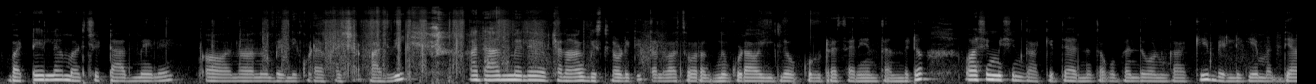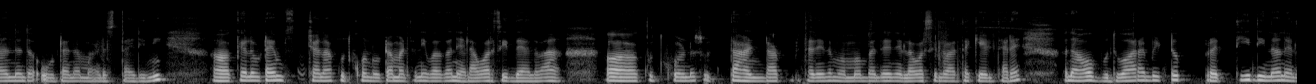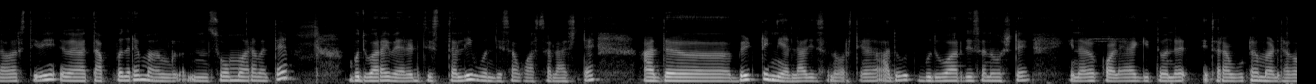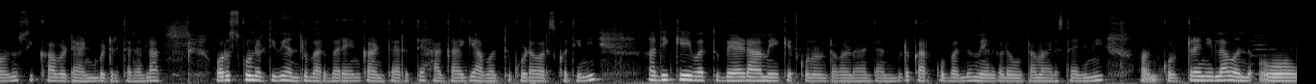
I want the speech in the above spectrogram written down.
ಬಟ್ಟೆ ಎಲ್ಲ ಮಡಚಿಟ್ಟಾದಮೇಲೆ ಮೇಲೆ ನಾನು ಬೆಳ್ಳಿ ಕೂಡ ಫ್ರೆಶ್ ಅಪ್ ಆದ್ವಿ ಅದಾದಮೇಲೆ ಚೆನ್ನಾಗಿ ಬಿಸಿಲು ಹೊಡಿತಿತ್ತಲ್ವ? ಸೊ ಅದನ್ನು ಕೂಡ ಈಗಲೇ ಒಕ್ಕೊಬಿಟ್ರೆ ಸರಿ ಅಂತ ಅಂದ್ಬಿಟ್ಟು ವಾಷಿಂಗ್ ಮಿಷಿನ್ಗೆ ಹಾಕಿದ್ದೆ. ಅದನ್ನ ತೊಗೊಬಂದು ಒಣಗಾಕಿ ಬೆಳಿಗ್ಗೆ ಮಧ್ಯಾಹ್ನದ ಊಟನ ಮಾಡಿಸ್ತಾ ಇದ್ದೀನಿ. ಕೆಲವು ಟೈಮ್ಸ್ ಚೆನ್ನಾಗಿ ಕುತ್ಕೊಂಡು ಊಟ ಮಾಡ್ತೀನಿ. ಇವಾಗ ನೆಲ ಒರೆಸಿದ್ದೆ ಅಲ್ವಾ? ಕುತ್ಕೊಂಡು ಸುತ್ತ ಹಂಡಾಕ್ಬಿಡ್ತಾನೆ ನಮ್ಮಮ್ಮ ಬಂದರೆ ನೆಲ ಒರೆಸಿಲ್ವಾ ಅಂತ ಕೇಳ್ತಾರೆ. ನಾವು ಬುಧವಾರ ಬಿಟ್ಟು ಪ್ರತಿದಿನ ನೆಲ ಒರೆಸ್ತೀವಿ. ತಪ್ಪಿದ್ರೆ ಮಂಗ್ಳ, ಸೋಮವಾರ ಮತ್ತು ಬುಧವಾರ ಇವೆರಡು ದಿವಸದಲ್ಲಿ ಒಂದು ದಿವಸ ಒರೆಸಲ್ಲ ಅಷ್ಟೇ. ಅದು ಬಿಟ್ಟು ಇನ್ನು ಎಲ್ಲ ದಿವಸನೂ ಒರೆಸ್ತೀನಿ ಅದು ಬುಧವಾರ ದಿವಸನೂ ಅಷ್ಟೇ. ಏನಾದ್ರು ಕೊಳೆ ಆಗಿತ್ತು ಅಂದರೆ ಈ ಥರ ಊಟ ಮಾಡಿದಾಗ ಅವನು ಸಿಕ್ಕಾಬಟ್ಟೆ ಹಣ್ಬಿಟ್ಟಿರ್ತಾನಲ್ಲ ಒರೆಸ್ಕೊಂಡಿರ್ತೀವಿ ಅಂದರೂ ಬರ್ಬರೆ ಹೆಂಗೆ ಕಾಣ್ತಾ ಇರುತ್ತೆ. ಹಾಗಾಗಿ ಅವತ್ತು ಕೂಡ ಒರೆಸ್ಕೊತೀನಿ. ಅದಕ್ಕೆ ಇವತ್ತು ಬೇಡ, ಮೇಕೆ ಎತ್ಕೊಂಡು ಹೊಂಟೋಗೋಣ ಅಂತ ಅಂದ್ಬಿಟ್ಟು ಕರ್ಕೊಬಂದು ಮೇಲ್ಗಡೆ ಊಟ ಮಾಡಿಸ್ತಾ ಇದ್ದೀನಿ. ಅವ್ನು ಕೊಟ್ರೇನಿಲ್ಲ, ಒಂದು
